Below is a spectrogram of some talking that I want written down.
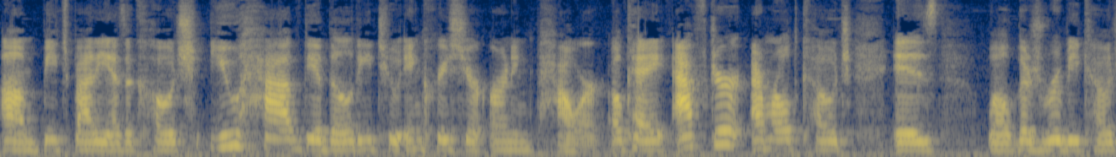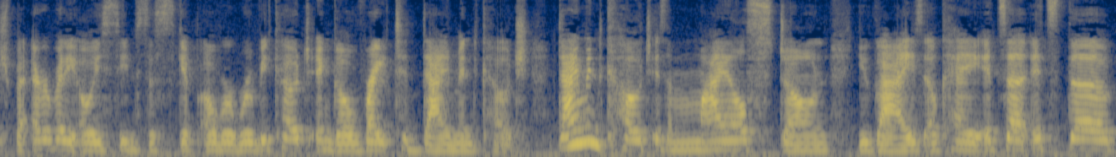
um, Beachbody as a coach, you have the ability to increase your earning power. Okay, after Emerald Coach is well, there's Ruby Coach, but everybody always seems to skip over Ruby Coach and go right to Diamond Coach. Diamond Coach is a milestone, you guys. Okay, it's a it's the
